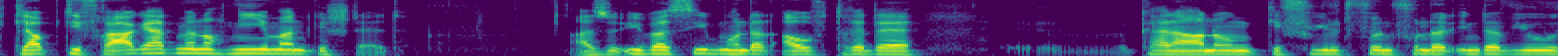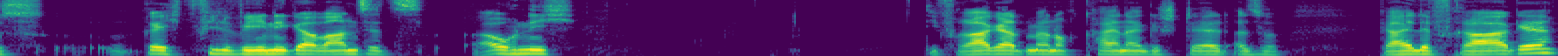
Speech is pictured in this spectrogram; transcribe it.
Ich glaube, die Frage hat mir noch nie jemand gestellt. Also über 700 Auftritte, keine Ahnung, gefühlt 500 Interviews, recht viel weniger waren es jetzt auch nicht. Die Frage hat mir noch keiner gestellt. Also geile Frage.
